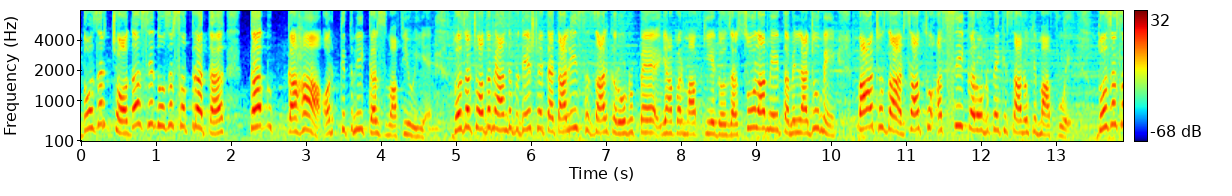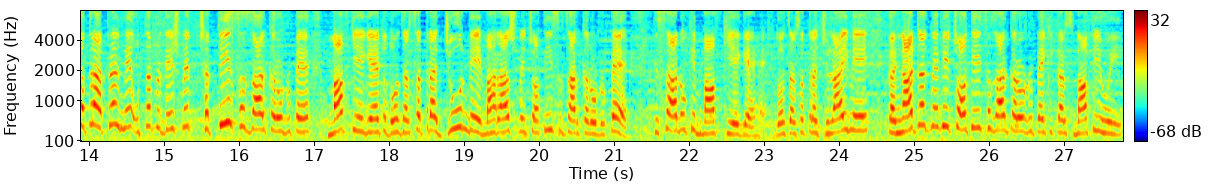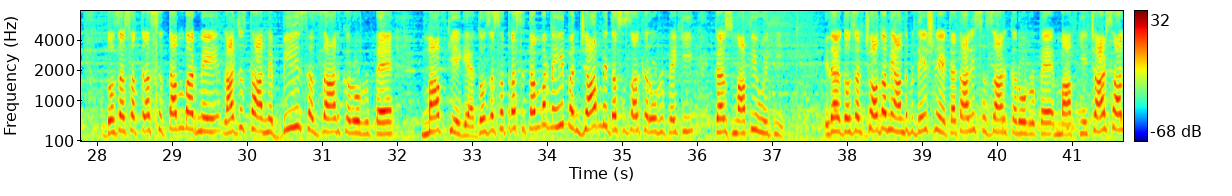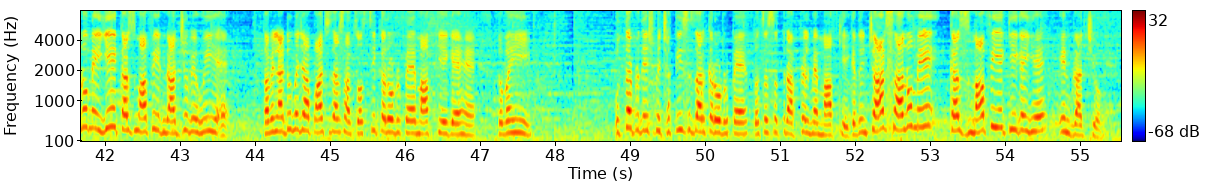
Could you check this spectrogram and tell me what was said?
2014 से 2017 तक कब कहाँ और कितनी कर्ज माफ़ी हुई है? 2014 में आंध्र प्रदेश ने तैतालीस हज़ार करोड़ रुपए यहाँ पर माफ़ किए। 2016 में तमिलनाडु में 5,780 करोड़ रुपए किसानों के माफ़ हुए। 2017 अप्रैल में उत्तर प्रदेश में छत्तीस हज़ार करोड़ रुपए माफ़ किए गए। तो 2017 जून में महाराष्ट्र में चौतीस हज़ार करोड़ रुपए किसानों के माफ़ किए गए हैं। 2017 जुलाई में कर्नाटक में भी चौतीस करोड़ रुपए की कर्ज माफ़ी हुई। 2017 सितंबर में राजस्थान में बीस हज़ार करोड़ रुपए माफ़ किए गए। 2017 सितंबर में ही पंजाब में दस हज़ार करोड़ रुपए की कर्ज माफ़ी हुई थी। इधर 2014 में आंध्र प्रदेश ने तैतालीस हज़ार करोड़ रुपए माफ़ किए। चार सालों में ये कर्ज माफ़ी इन राज्यों में हुई है। तमिलनाडु में जहाँ पाँच हज़ार सात सौ अस्सी करोड़ रुपए माफ़ किए गए हैं तो वहीं उत्तर प्रदेश में छत्तीस हज़ार करोड़ रुपए दो सत्रह अप्रैल में माफ़ किए गए। तो इन चार सालों में कर्ज माफ़ी ये की गई है इन राज्यों में।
